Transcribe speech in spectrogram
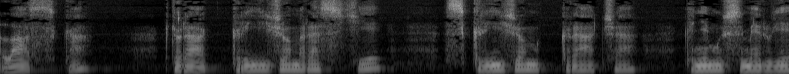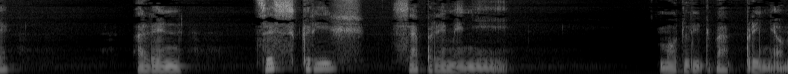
láska, ktorá krížom rastie, s krížom kráča, k nemu smeruje a len cez kríž sa premení. Modlitba pri ňom.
